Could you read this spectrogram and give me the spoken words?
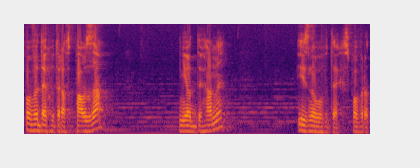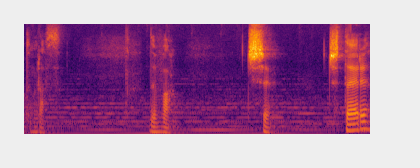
Po wydechu teraz pauza. Nie oddychamy. I znowu wdech z powrotem. Raz, dwa, trzy, cztery.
